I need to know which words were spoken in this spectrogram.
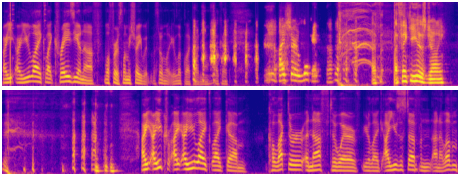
Are you are you like like crazy enough? Well, first let me show you what, show 'em what you look like right now. Okay. I sure look it. I, th- I think he is, Johnny. Are you are you cr- are, are you like like um collector enough to where you're like I use the stuff and, and I love them,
